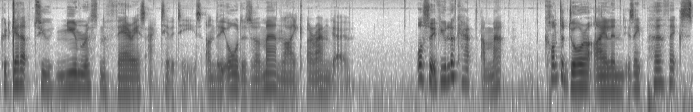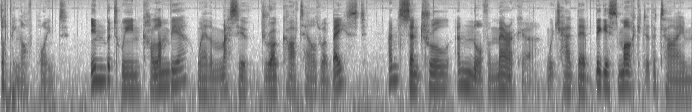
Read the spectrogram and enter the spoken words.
could get up to numerous nefarious activities under the orders of a man like Arango. Also, if you look at a map, Contadora Island is a perfect stopping off point in between Colombia, where the massive drug cartels were based, and Central and North America, which had their biggest market at the time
